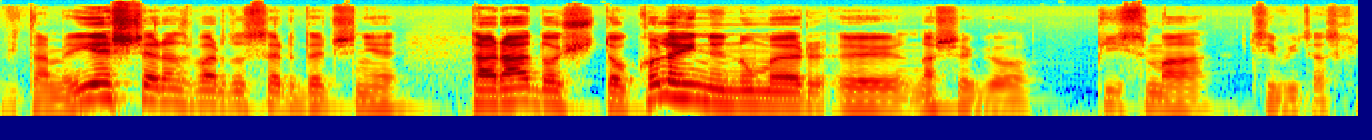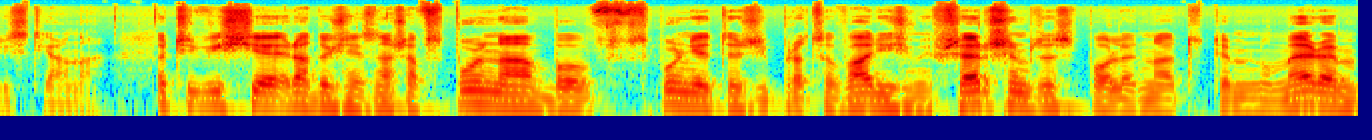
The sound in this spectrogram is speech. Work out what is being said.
Witamy jeszcze raz bardzo serdecznie. Ta radość to kolejny numer y, naszego pisma Civitas Christiana. Oczywiście radość jest nasza wspólna, bo wspólnie też i pracowaliśmy w szerszym zespole nad tym numerem.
